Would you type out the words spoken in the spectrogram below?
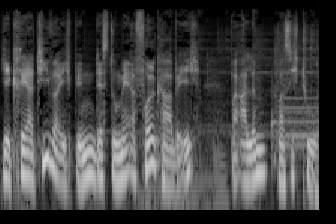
Je kreativer ich bin, desto mehr Erfolg habe ich bei allem, was ich tue.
